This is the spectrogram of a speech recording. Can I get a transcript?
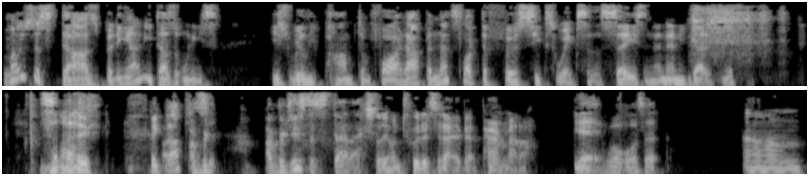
Moses does, but he only does it when he's he's really pumped and fired up, and that's like the first six weeks of the season, and then he goes missing. So, but I, I, pro- I produced a stat actually on Twitter today about Parramatta. yeah, what was it? Um,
